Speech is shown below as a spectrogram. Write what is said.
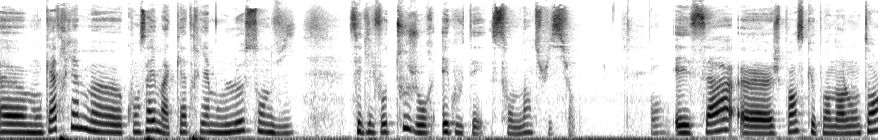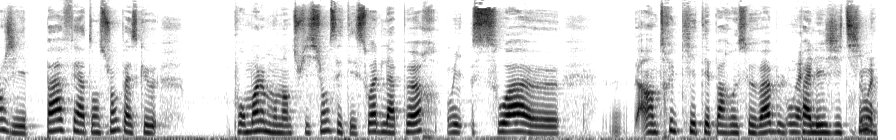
Euh, mon quatrième euh, conseil, ma quatrième leçon de vie, c'est qu'il faut toujours écouter son intuition. Oh. Et ça, euh, je pense que pendant longtemps, j'ai pas fait attention parce que pour moi, mon intuition, c'était soit de la peur, Oui. soit euh, un truc qui était pas recevable, Ouais. pas légitime. Ouais.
